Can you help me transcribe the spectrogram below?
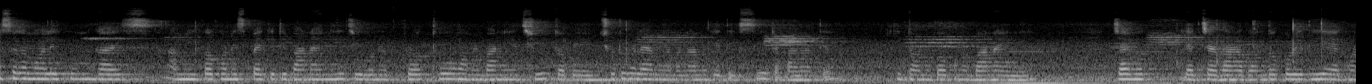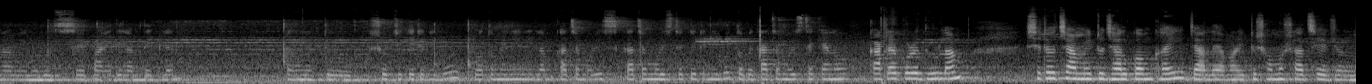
আসসালামু আলাইকুম গাইস আমি কখনো স্প্যাগেটি বানাইনি, জীবনের প্রথম আমি বানিয়েছি, তবে ছোটোবেলায় আমি আমার নানুকে দেখছি এটা বানাতে, কিন্তু আমি কখনো বানাইনি। যাই হোক লেকচার বানা বন্ধ করে দিয়ে এখন আমি নুডলসে পানি দিলাম, দেখলেন। এখন একটু সবজি কেটে নিব। প্রথমে নিয়ে নিলাম কাঁচামরিচ। কাঁচামরিচটা কেটে নিব, তবে কাঁচামরিচটা কেন কাটার পরে ধুলাম, সেটা হচ্ছে আমি একটু ঝাল কম খাই জালে আমার একটু সমস্যা আছে, এর জন্য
